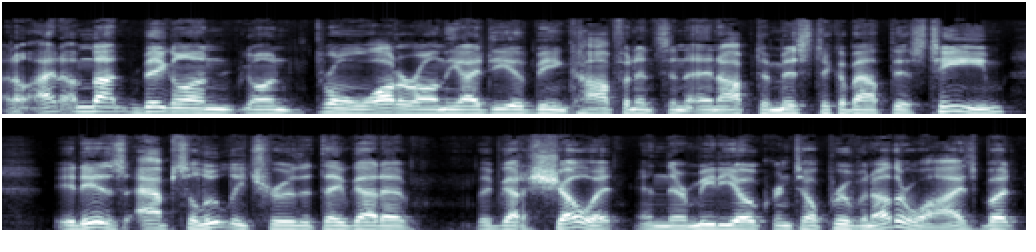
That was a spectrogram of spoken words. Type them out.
I don't, I'm not big on, on throwing water on the idea of being confident and, and optimistic about this team. It is absolutely true that they've got to they've got to show it, and they're mediocre until proven otherwise. But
